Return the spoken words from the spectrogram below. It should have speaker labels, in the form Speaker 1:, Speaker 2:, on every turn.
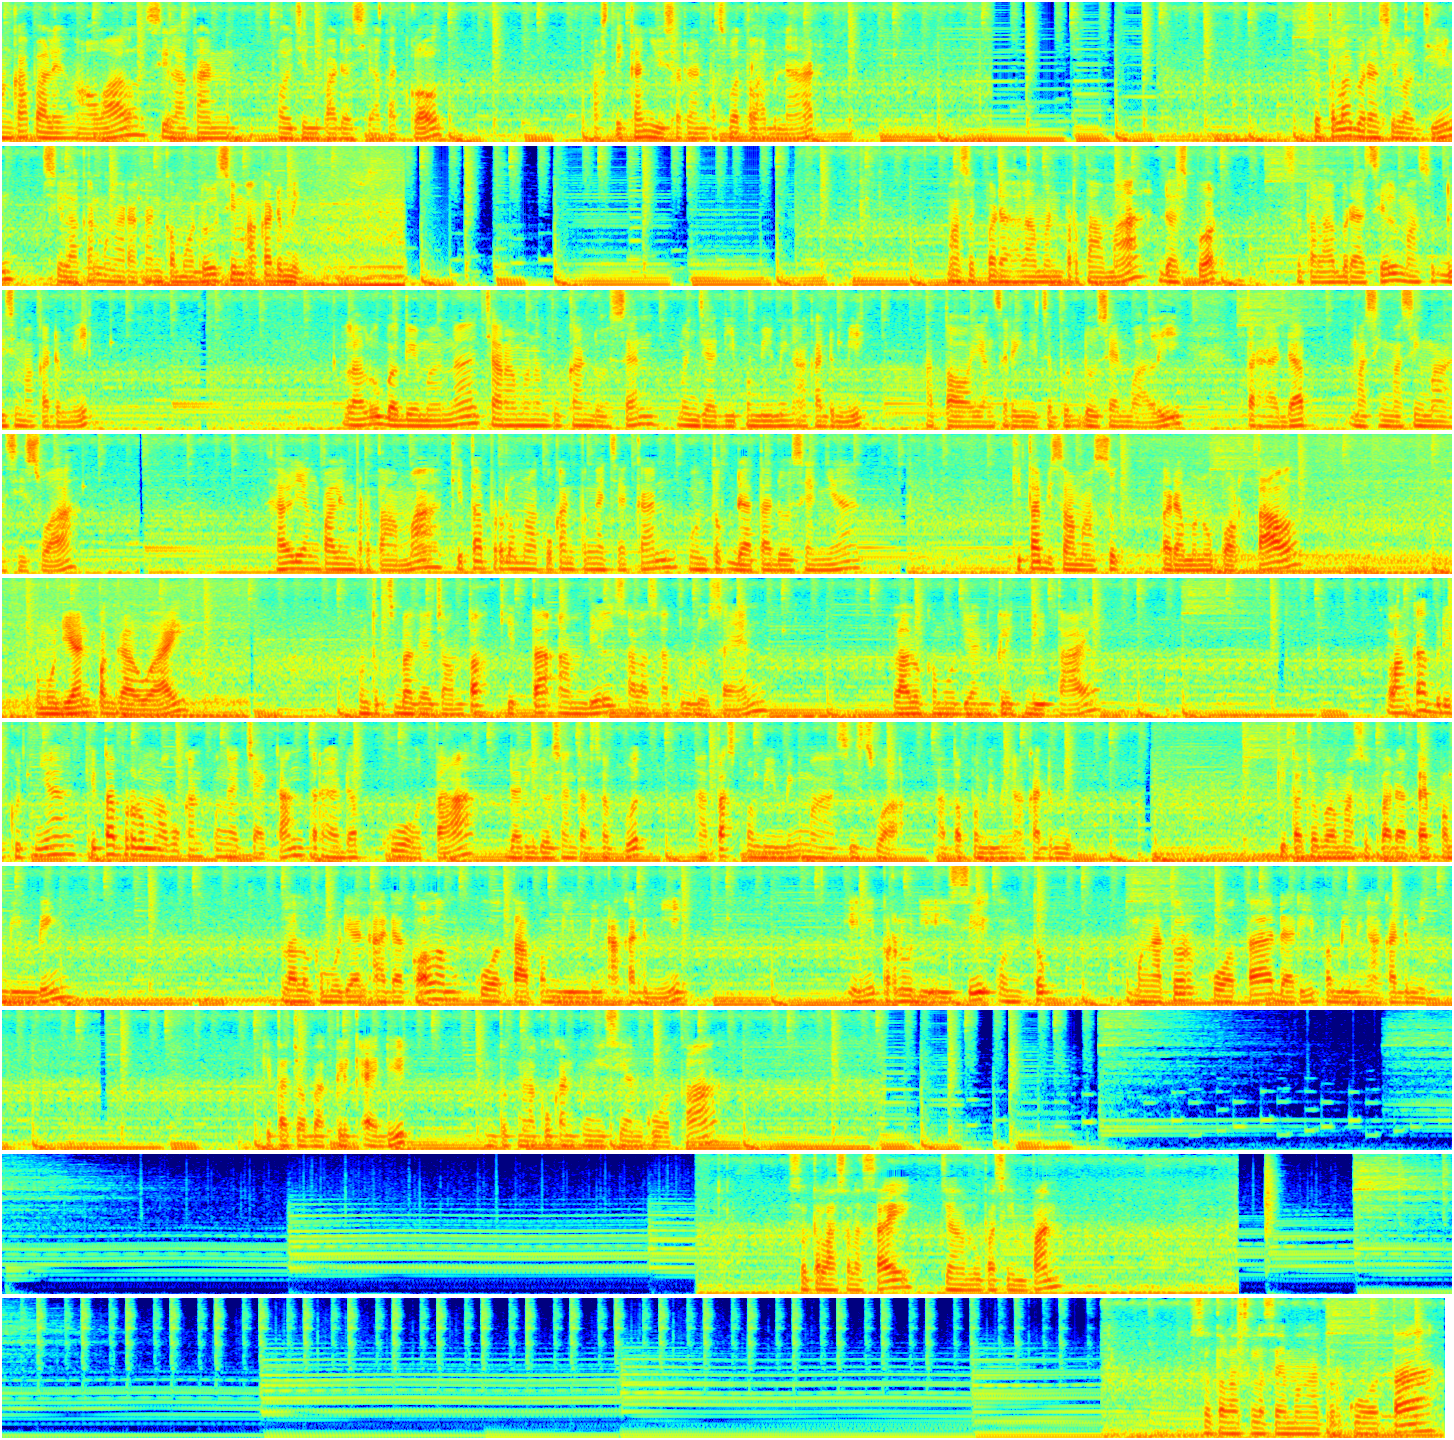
Speaker 1: Langkah paling awal, silakan login pada Siakat Cloud. Pastikan user dan password telah benar. Setelah berhasil login, silakan mengarahkan ke modul SIM Akademik. Masuk pada halaman pertama, dashboard, setelah berhasil masuk di SIM Akademik. Lalu bagaimana cara menentukan dosen menjadi pembimbing akademik atau yang sering disebut dosen wali terhadap masing-masing mahasiswa. Hal yang paling pertama, kita perlu melakukan pengecekan untuk data dosennya. Kita bisa masuk pada menu portal, kemudian pegawai. Untuk sebagai contoh, kita ambil salah satu dosen, lalu kemudian klik detail, Langkah berikutnya, kita perlu melakukan pengecekan terhadap kuota dari dosen tersebut atas pembimbing mahasiswa atau pembimbing akademik. Kita coba masuk pada tab pembimbing, lalu kemudian ada kolom kuota pembimbing akademik. Ini perlu diisi untuk mengatur kuota dari pembimbing akademik. Kita coba klik edit untuk melakukan pengisian kuota. Setelah selesai, jangan lupa simpan. Setelah selesai mengatur kuota,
